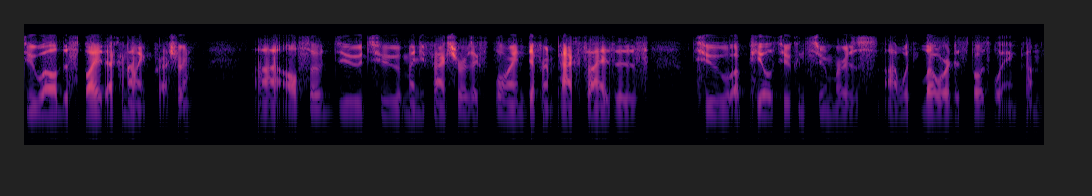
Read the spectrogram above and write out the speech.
do well despite economic pressure, uh, also due to manufacturers exploring different pack sizes to appeal to consumers uh, with lower disposable incomes.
